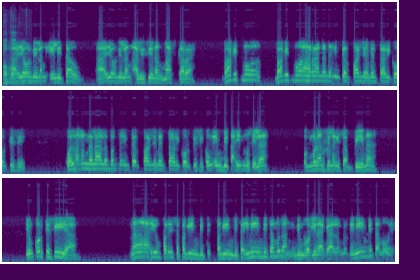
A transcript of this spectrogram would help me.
Opo. Ayaw nilang ilitaw ayaw nilang alisin ang maskara. Bakit mo bakit mo harangan ng interparliamentary courtesy? Wala kang nalalabag na interparliamentary courtesy kung imbitahin mo sila. Huwag mo lang silang isabina. Yung courtesya na yung pa rin sa pag-iimbita, pag-iimbita, iniimbita mo lang. Hindi mo ba ginagalang nun? Iniimbita mo eh.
